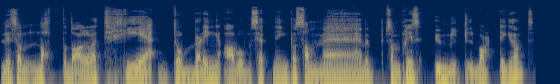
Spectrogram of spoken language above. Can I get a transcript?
liksom natt og dag. Det var tredobling av omsetning på samme, samme pris umiddelbart, ikke sant?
